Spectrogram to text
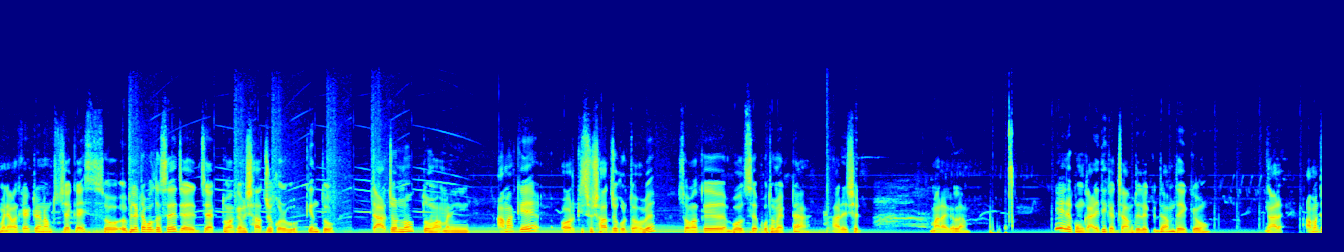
মানে আমার ক্যারেক্টারের নাম তো জ্যাক গাইস সো ওই প্লেয়ারটা বলতেছে যে জ্যাক তোমাকে আমি সাহায্য করব। কিন্তু তার জন্য তোমা মানে আমাকে ওর কিছু সাহায্য করতে হবে। সো আমাকে বলছে প্রথমে একটা, আর এসে মারা গেলাম। এরকম গাড়ি থেকে জাম দিলে দাম দেয় কেউ? আর আমাকে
